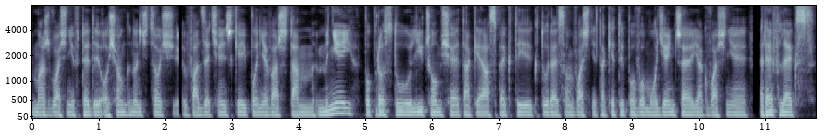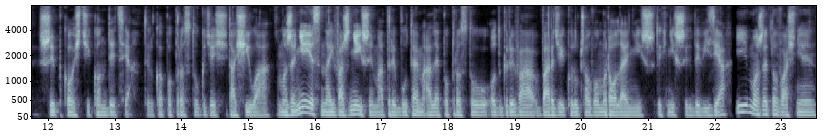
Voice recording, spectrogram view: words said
masz właśnie wtedy osiągnąć coś w wadze ciężkiej, ponieważ tam mniej po prostu liczą się takie aspekty, które są właśnie takie typowo młodzieńcze, jak właśnie refleks, szybkość i kondycja, tylko po prostu gdzieś ta siła może nie jest najważniejszym atrybutem, ale po prostu odgrywa bardziej kluczową rolę niż w tych niższych dywizjach i może to właśnie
